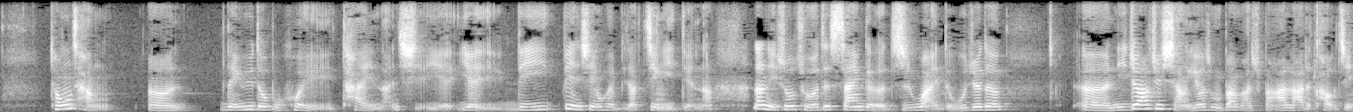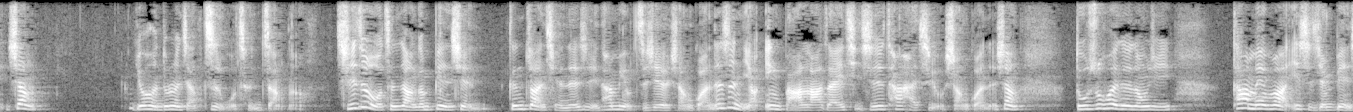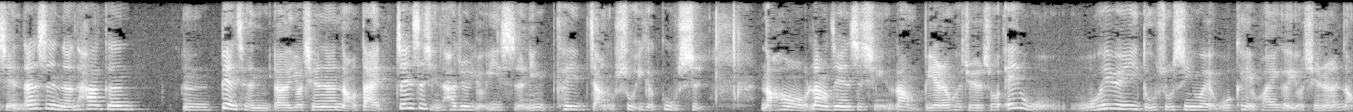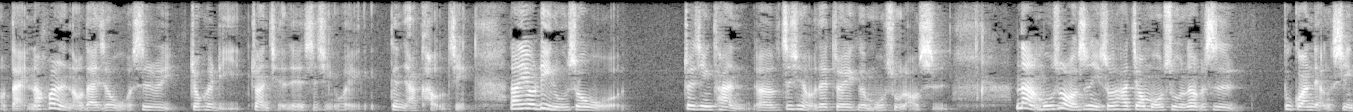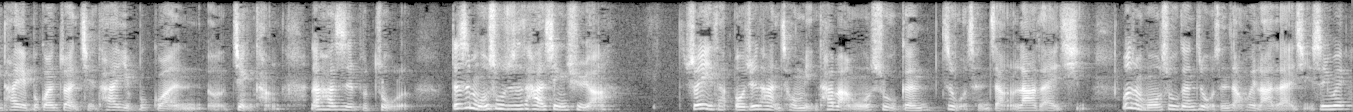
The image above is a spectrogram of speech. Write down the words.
通常嗯。领域都不会太难写，也也离变现会比较近一点呢、那你说除了这三个之外的，我觉得，呃，你就要去想有什么办法去把它拉得靠近。像有很多人讲自我成长啊，其实自我成长跟变现跟赚钱这件事情，它没有直接的相关。但是你要硬把它拉在一起，其实它还是有相关的。像读书会这东西，它没有办法一时间变现，但是呢，它跟嗯变成呃有钱人的脑袋这件事情，它就有意思。你可以讲述一个故事。然后让这件事情让别人会觉得说，哎，我我会愿意读书，是因为我可以换一个有钱人的脑袋。那换了脑袋之后，我是不是就会离赚钱这件事情会更加靠近？那又例如说，我最近看，呃，之前有在追一个魔术老师。那魔术老师，你说他教魔术，那不是不关良性，他也不关赚钱，他也不关呃健康，那他是不做了。但是魔术就是他的兴趣啊。所以他，我觉得他很聪明，他把魔术跟自我成长拉在一起。为什么魔术跟自我成长会拉在一起？是因为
